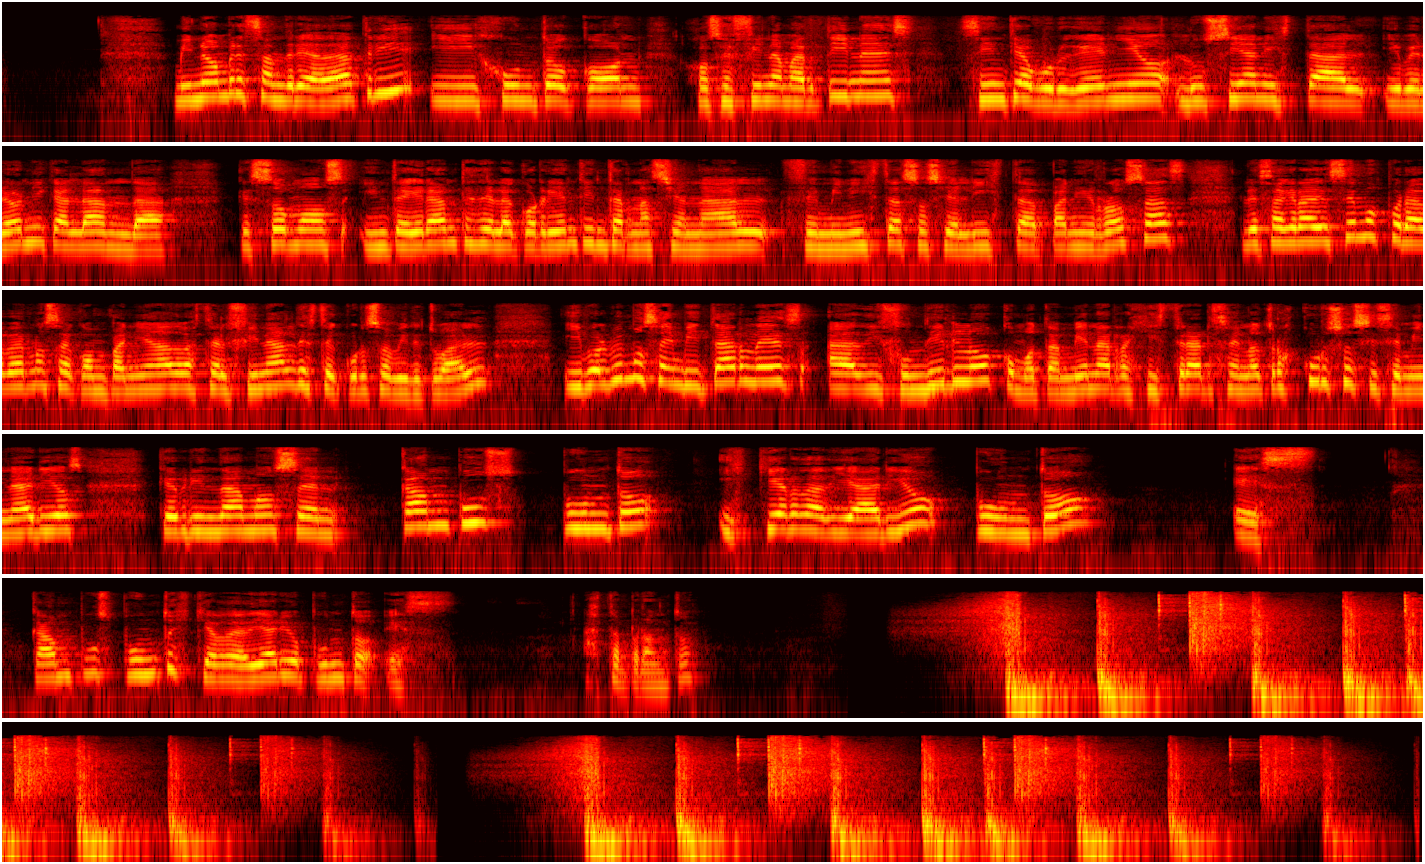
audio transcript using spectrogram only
Mi nombre es Andrea Datri y junto con Josefina Martínez, Cintia Burgueño, Lucía Nistal y Verónica Landa, que somos integrantes de la corriente internacional feminista socialista Pan y Rosas, les agradecemos por habernos acompañado hasta el final de este curso virtual y volvemos a invitarles a difundirlo como también a registrarse en otros cursos y seminarios que brindamos en campus.izquierdadiario.es campus.izquierdadiario.es. Hasta pronto.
